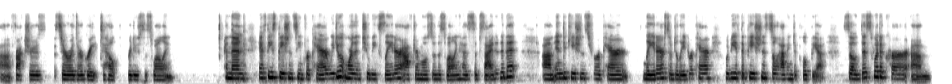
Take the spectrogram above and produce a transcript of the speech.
uh, fractures, steroids are great to help reduce the swelling. And then if these patients need repair, we do it more than two weeks later after most of the swelling has subsided a bit. Um, indications for repair later, so delayed repair, would be if the patient is still having diplopia. So this would occur, um,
